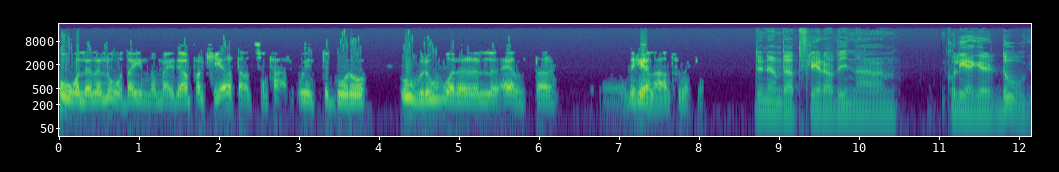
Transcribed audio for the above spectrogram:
hål eller låda inom mig där jag har parkerat allt sånt här och inte går och oroar eller ältar eh, det hela allt för mycket. Du nämnde att flera av dina mm, kollegor dog.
